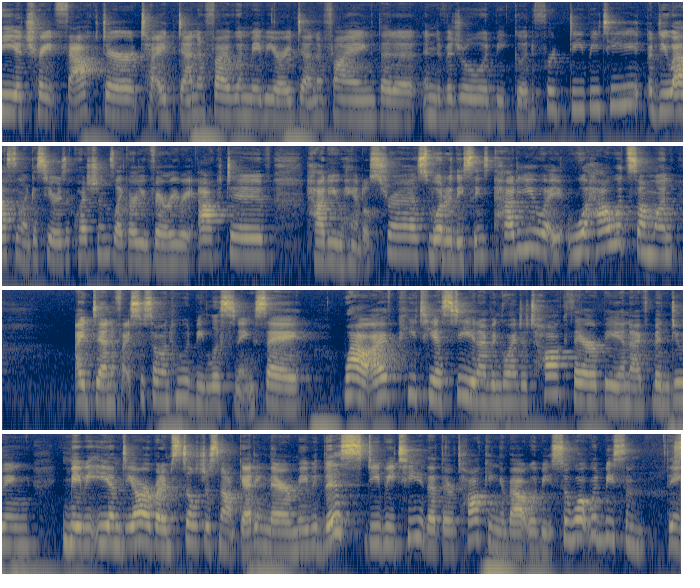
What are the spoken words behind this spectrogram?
be a trait factor to identify when maybe you're identifying that an individual would be good for DBT? Or do you ask them like a series of questions like, are you very reactive? How do you handle stress? What are these things? How do you, how would someone identify? So, someone who would be listening say, wow, I have PTSD and I've been going to talk therapy and I've been doing maybe EMDR, but I'm still just not getting there. Maybe this DBT that they're talking about would be. So, what would be some things?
